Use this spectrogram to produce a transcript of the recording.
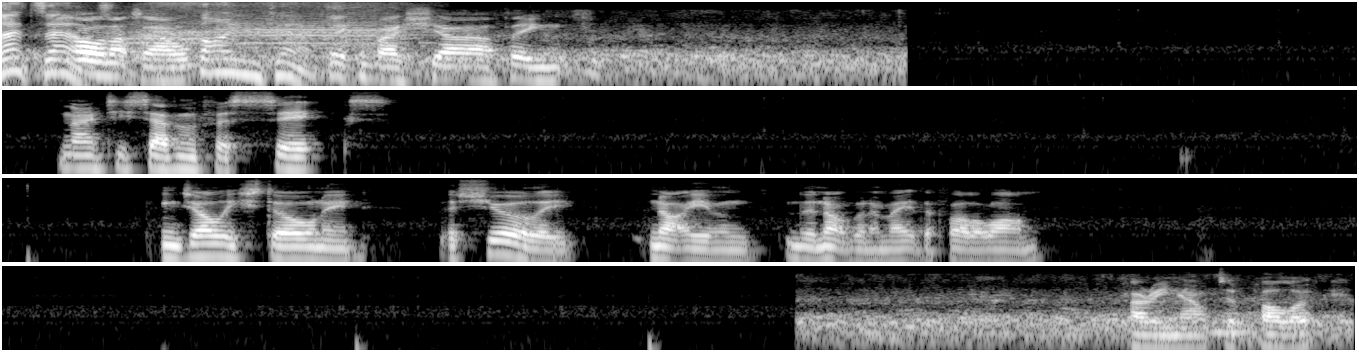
That's out. Oh, that's out. Fine catch. Taken by Shah, I think. 97 for 6. King Jolly Stone in. They're surely not even, they're not going to make the follow on. Parry now to Pollock.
